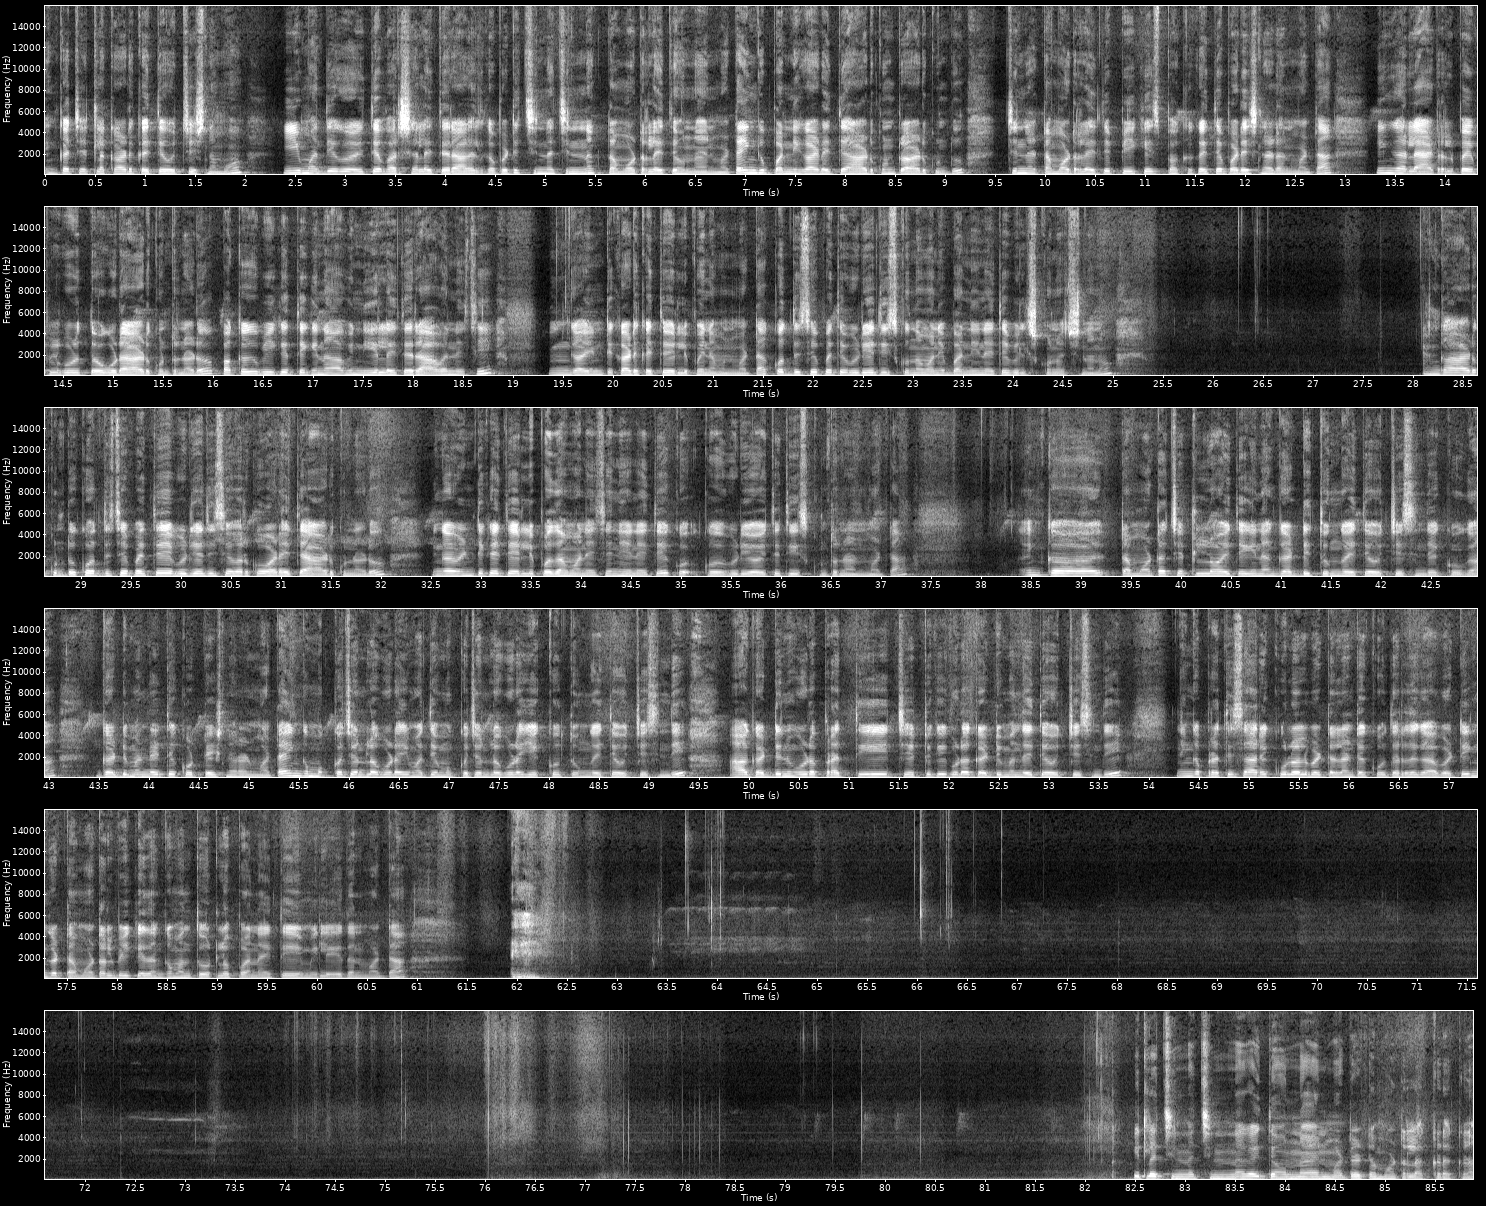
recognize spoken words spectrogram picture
ఇంకా చెట్ల కాడికైతే వచ్చేసినాము. ఈ మధ్య అయితే వర్షాలు అయితే రాలేదు కాబట్టి చిన్న చిన్న టమోటాలు అయితే ఉన్నాయన్నమాట. ఇంక బన్నిగాడైతే ఆడుకుంటూ ఆడుకుంటూ చిన్న టమోటాలు అయితే పీకేసి పక్కకైతే పడేసినాడు అనమాట ఇంకా లాటరల్ పైపులు కూడా కూడా ఆడుకుంటున్నాడు. పక్కకు పీకి తెగిన అవి నీళ్ళు అయితే రావనేసి ఇంకా ఇంటికాడికైతే వెళ్ళిపోయినాం అనమాట కొద్దిసేపు అయితే వీడియో తీసుకుందామని బన్నీని అయితే పిలుచుకొని వచ్చినాను. ఇంకా ఆడుకుంటూ కొద్దిసేపు అయితే వీడియో తీసే వరకు వాడైతే ఆడుకున్నాడు. ఇంకా ఇంటికైతే వెళ్ళిపోదాం అనేసి నేనైతే వీడియో అయితే తీసుకుంటున్నాను అనమాట ఇంకా టమోటా చెట్లలో అయితే గిన గడ్డి తుంగ అయితే వచ్చేసింది ఎక్కువగా. గడ్డి మంది అయితే కొట్టేసినారనమాట ఇంకా మొక్కజొన్నలో కూడా ఈ మధ్య మొక్కజొన్నలో కూడా ఎక్కువ తుంగ అయితే వచ్చేసింది. ఆ గడ్డిని కూడా ప్రతి చెట్టుకి కూడా గడ్డి మంది అయితే వచ్చేసింది. ఇంకా ప్రతిసారి కూలోళ్ళు పెట్టాలంటే కుదరదు కాబట్టి ఇంకా టమాటాలు బీకేదాకా మన తోటలో పని అయితే ఏమీ లేదనమాట. ఇట్లా చిన్న చిన్నగా అయితే ఉన్నాయన్నమాట టమాటాలు అక్కడక్కడ.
